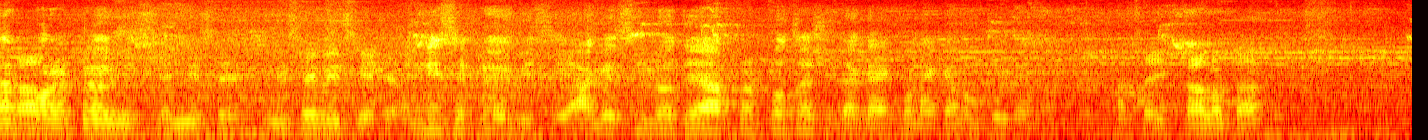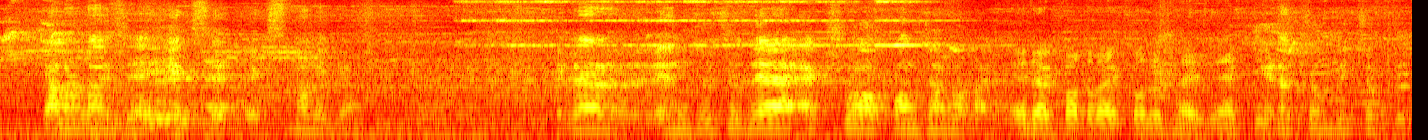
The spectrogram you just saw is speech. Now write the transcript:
তারপরে নিচে এবিসি এটা? নিচে তো আগে ছিল যে আপনার পঁচাশি টাকা এখন একানব্বই টাকা। আচ্ছা এই কালোটা? কালোটা হচ্ছে এক্সেল এক্স মনিকা। এটার রেঞ্জ হচ্ছে যে একশো পঞ্চান্ন টাকা। এটা কত বাই কত সাইজ এটা চব্বিশ চব্বিশ।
